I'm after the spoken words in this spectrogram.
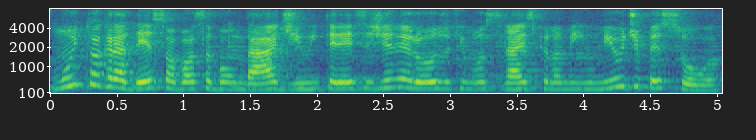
Muito agradeço a vossa bondade e o interesse generoso que mostrais pela minha humilde pessoa.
